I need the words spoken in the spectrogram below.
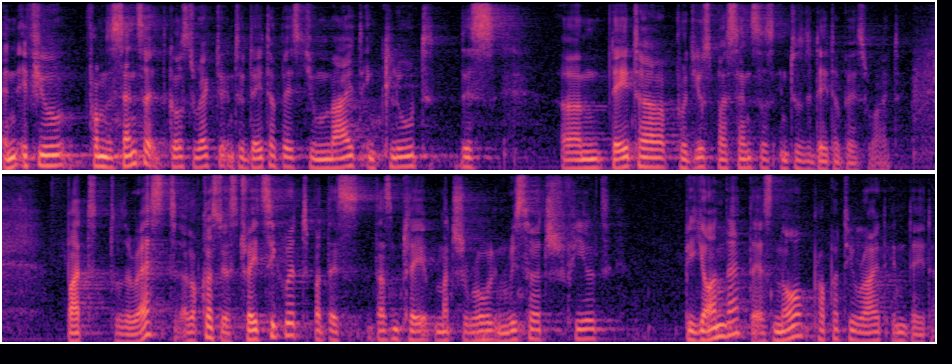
And if you, from the sensor, it goes directly into database, you might include this um, data produced by sensors into the database, right? But to the rest, of course, there's trade secret, but this doesn't play much role in research field. Beyond that, there's no property right in data.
